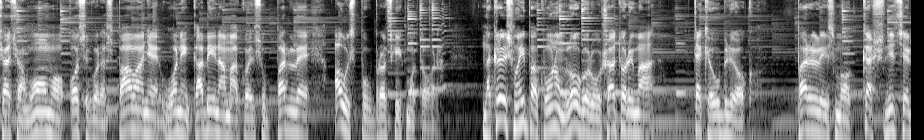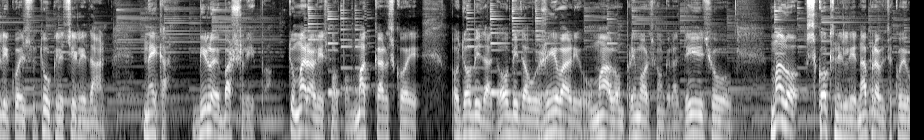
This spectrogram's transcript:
Čača Momo osigura spavanje u onim kabinama koje su parle auspuh brodskih motora. Na kraju smo ipak u onom logoru u šatorima teke ubili oko. Parili smo kašniceli koji su tukli cijeli dan. Neka, bilo je baš lipo. Tumarali smo po Makarskoj, od obida do obida uživali u malom primorskom gradiću, malo skoknili napraviti koju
